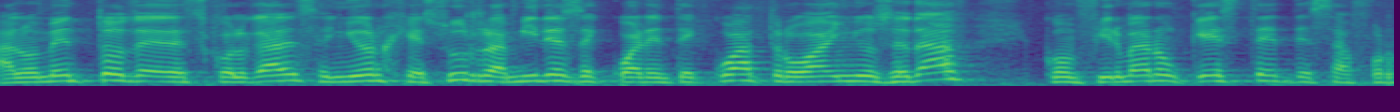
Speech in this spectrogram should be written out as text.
Al momento de descolgar al señor Jesús Ramírez de 44 años de edad, confirmaron que este desafortunadamente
